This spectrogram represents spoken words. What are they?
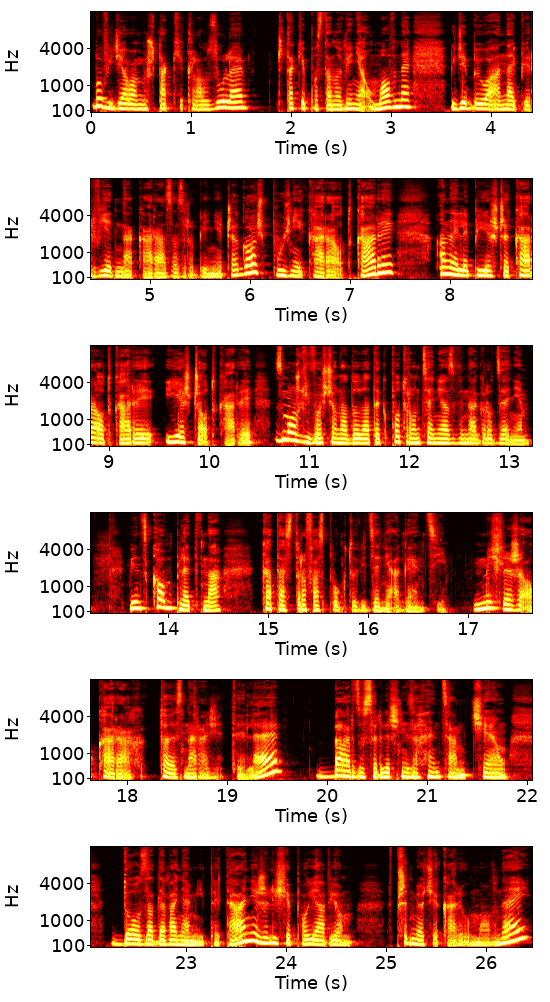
bo widziałam już takie klauzule, czy takie postanowienia umowne, gdzie była najpierw jedna kara za zrobienie czegoś, później kara od kary, a najlepiej jeszcze kara od kary i jeszcze od kary, z możliwością na dodatek potrącenia z wynagrodzeniem. Więc kompletna katastrofa z punktu widzenia agencji. Myślę, że o karach to jest na razie tyle. Bardzo serdecznie zachęcam Cię do zadawania mi pytań, jeżeli się pojawią w przedmiocie kary umownej.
